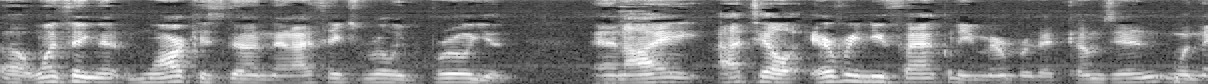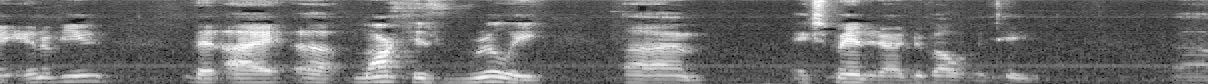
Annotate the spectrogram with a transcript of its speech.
Uh, one thing that Mark has done that I think is really brilliant, and I, I tell every new faculty member that comes in when they interview that I uh, Mark has really um, expanded our development team. Uh,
